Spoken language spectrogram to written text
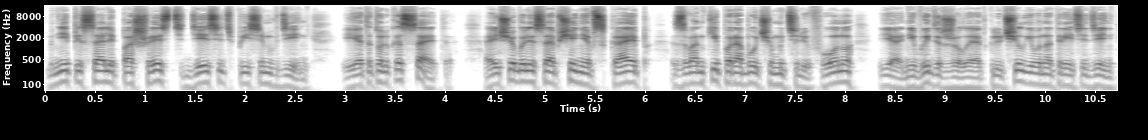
Мне писали по 6-10 писем в день, и это только с сайта. А еще были сообщения в Skype, звонки по рабочему телефону, я не выдержал и отключил его на третий день,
